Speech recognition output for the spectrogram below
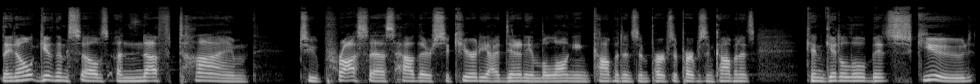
they don't give themselves enough time to process how their security, identity, and belonging, competence, and purpose, purpose and competence can get a little bit skewed.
